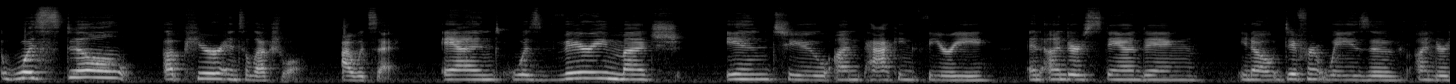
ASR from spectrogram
was still a pure intellectual, I would say, and was very much into unpacking theory and understanding you know different ways of under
